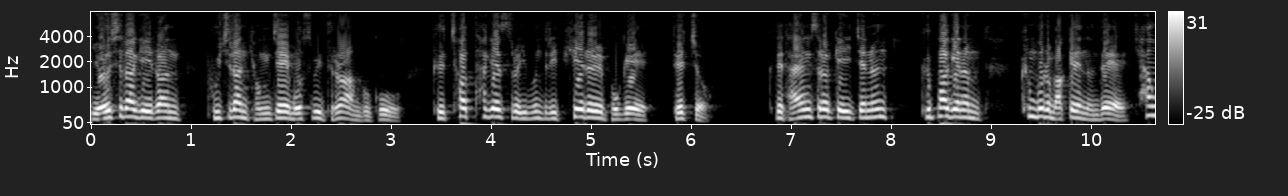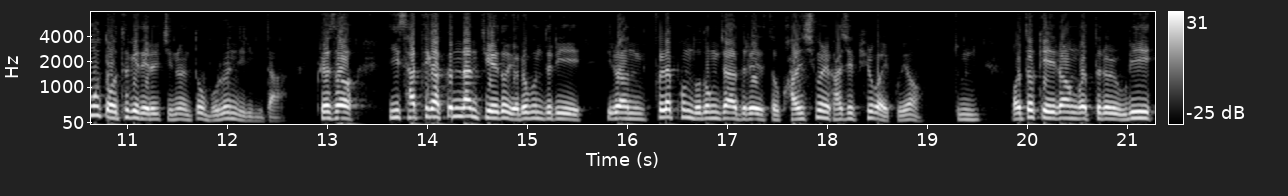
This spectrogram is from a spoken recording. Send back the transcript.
여실하게 이런 부실한 경제의 모습이 드러난 거고 그 첫 타겟으로 이분들이 피해를 보게 됐죠. 근데 다행스럽게 이제는 급하게는 큰 불을 맞게 됐는데 향후 또 어떻게 될지는 또 모르는 일입니다. 그래서 이 사태가 끝난 뒤에도 여러분들이 이런 플랫폼 노동자들에 대해서 관심을 가질 필요가 있고요. 좀 어떻게 이런 것들을 우리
